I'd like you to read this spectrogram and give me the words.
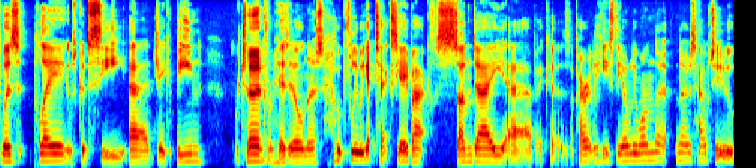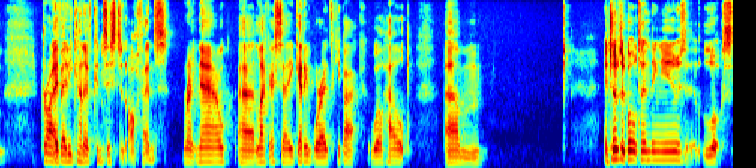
was playing. It was good to see uh, Jake Bean return from his illness. Hopefully, we get Texier back for Sunday uh, because apparently he's the only one that knows how to drive any kind of consistent offense right now. Uh, like I say, getting Werenski back will help. Um, In terms of goaltending news, it looks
